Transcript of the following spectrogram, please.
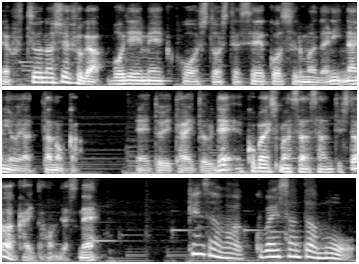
え普通の主婦がボディメイク講師として成功するまでに何をやったのか、えーというタイトルで小林正さんという人が書いた本ですね。ケンさんは小林さんとはも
